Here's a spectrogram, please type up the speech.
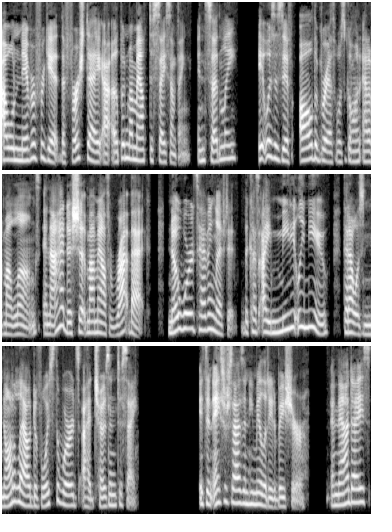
I will never forget the first day I opened my mouth to say something, and suddenly it was as if all the breath was gone out of my lungs, and I had to shut my mouth right back, no words having left it, because I immediately knew that I was not allowed to voice the words I had chosen to say. It's an exercise in humility, to be sure. And nowadays,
